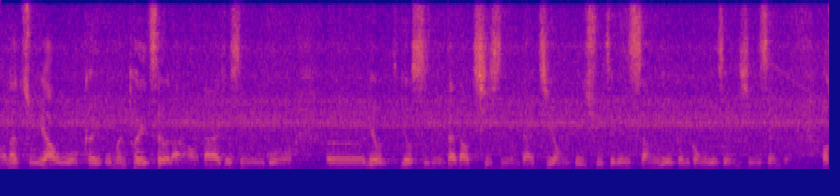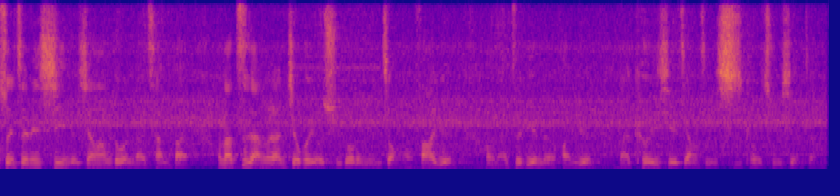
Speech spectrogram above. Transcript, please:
哦，那主要我可以我们推测了哈，大概就是民国呃六六十年代到七十年代，基隆地区这边商业跟工业是很兴盛的。哦，所以这边吸引了相当多人来参拜。哦，那自然而然就会有许多的民众哦发愿哦来这边呢还愿，来刻一些这样子的石刻出现这样子。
